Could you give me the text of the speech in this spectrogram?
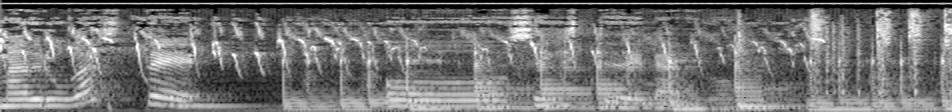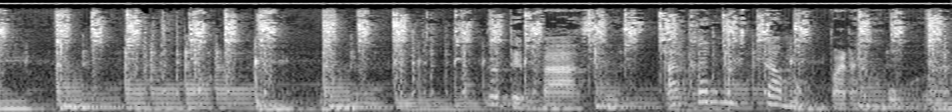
¿Madrugaste o seguiste de largo? Acá no estamos para juzgar.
